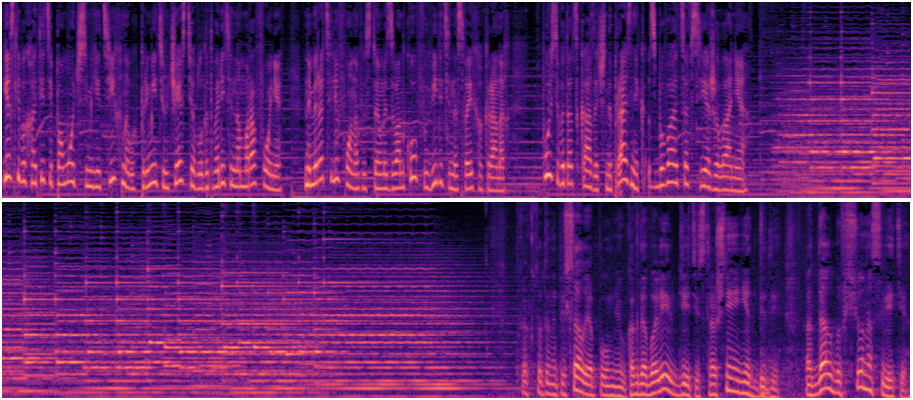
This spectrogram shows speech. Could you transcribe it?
Если вы хотите помочь семье Тихоновых, примите участие в благотворительном марафоне. Номера телефонов и стоимость звонков вы видите на своих экранах. Пусть в этот сказочный праздник сбываются все желания. Как кто-то написал, я помню, когда болеют дети, страшнее нет беды. Отдал бы все на свете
